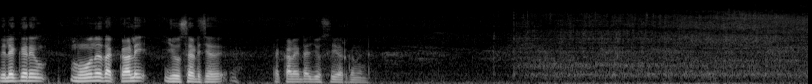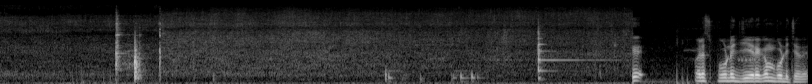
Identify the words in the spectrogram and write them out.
ഇതിലേക്കൊരു മൂന്ന് തക്കാളി ജ്യൂസ് അടിച്ചത്. തക്കാളിന്റെ ജ്യൂസ് ചേർക്കുന്നുണ്ട് ഇത് ഒരു സ്പൂൺ ജീരകം പൊടിച്ചത്.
